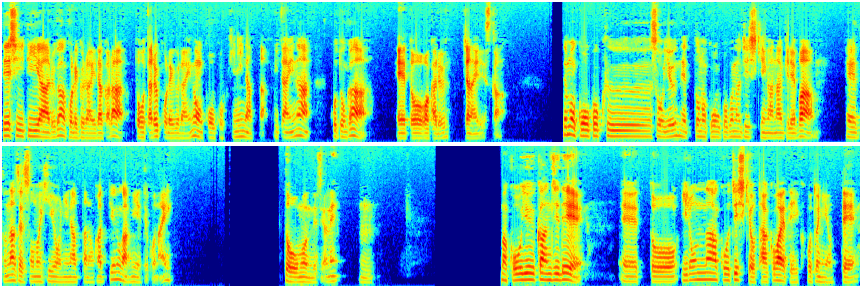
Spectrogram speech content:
で、CTR がこれぐらいだから、トータルこれぐらいの広告費になった、みたいなことが、えーっと、わかるじゃないですか。でも広告、そういうネットの広告の知識がなければ、えっ、と、なぜその費用になったのかっていうのが見えてこないと思うんですよね。うん。まあ、こういう感じで、えっ、と、いろんなこう知識を蓄えていくことによって、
